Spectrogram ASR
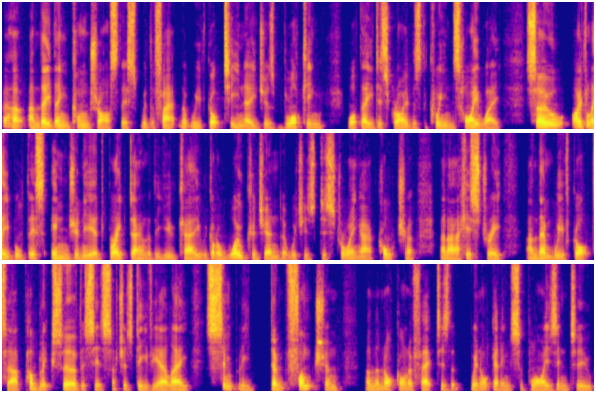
Uh, and they then contrast this with the fact that we've got teenagers blocking what they describe as the Queen's Highway. So I've labeled this engineered breakdown of the UK. We've got a woke agenda which is destroying our culture and our history. And then we've got uh, public services such as DVLA simply don't function. And the knock on effect is that we're not getting supplies into,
